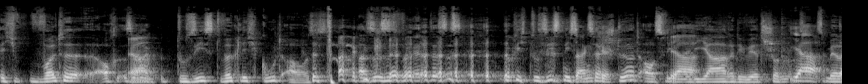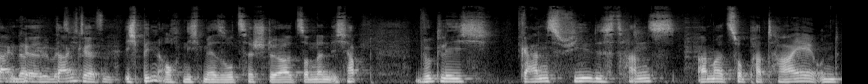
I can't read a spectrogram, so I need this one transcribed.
Ich wollte auch sagen, du siehst wirklich gut aus. Also es ist, das ist wirklich, du siehst nicht Danke. so zerstört aus wie Ja. die Jahre, die wir jetzt schon Ja, uns mehr danke, regelmäßig danke. treffen. Ich bin auch nicht mehr so zerstört, sondern ich habe wirklich ganz viel Distanz einmal zur Partei und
